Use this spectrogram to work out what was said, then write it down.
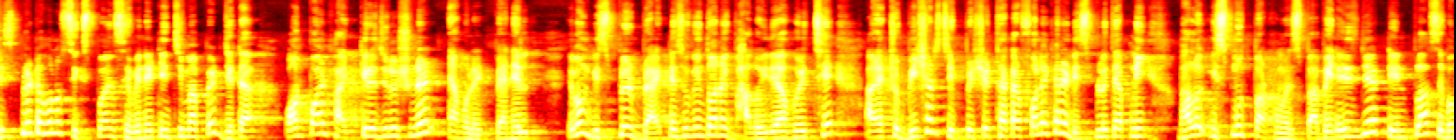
ডিসপ্লেটা হলো six point seven eight inch মাপের, যেটা ওয়ান পয়েন্ট ফাইভ কে রেজলিউশনের অ্যামোলেড প্যানেল এবং ডিসপ্লের ব্রাইটনেসও কিন্তু অনেক ভালোই দেওয়া হয়েছে। আর একশো বিশ আর চিপ্রেশেট থাকার ফলে এখানে ডিসপ্লেতে আপনি ভালো স্মুথ পারফরমেন্স পাবেন। এইচডিআর টেন প্লাস এবং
